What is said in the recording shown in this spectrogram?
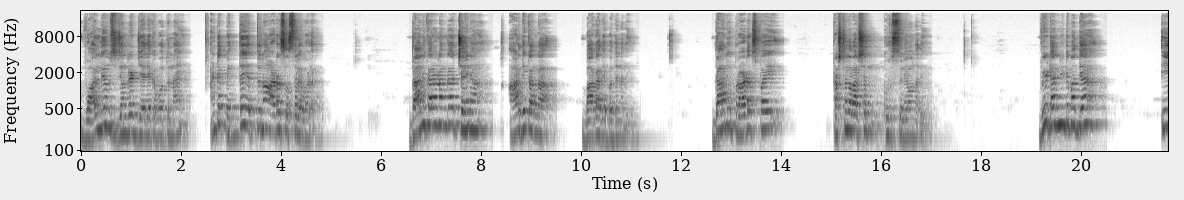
వాల్యూమ్స్ జనరేట్ చేయలేకపోతున్నాయి. అంటే పెద్ద ఎత్తున ఆర్డర్స్ వస్తలేవు వాళ్ళకి. దాని కారణంగా చైనా ఆర్థికంగా బాగా దెబ్బతిన్నది. దాని ప్రోడక్ట్స్పై ప్రశ్నల వర్షం కురుస్తూనే ఉన్నది. వీటన్నిటి మధ్య ఈ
